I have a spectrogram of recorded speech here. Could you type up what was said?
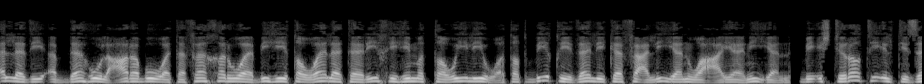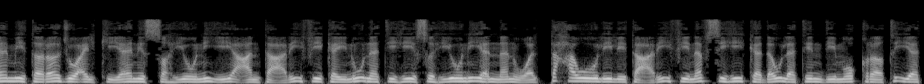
الذي أبداه العرب وتفاخروا به طوال تاريخهم الطويل وتطبيق ذلك فعليا وعيانيا، باشتراط التزام تراجع الكيان الصهيوني عن تعريف كينونته صهيونيا والتحول لتعريف نفسه كدولة ديمقراطية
